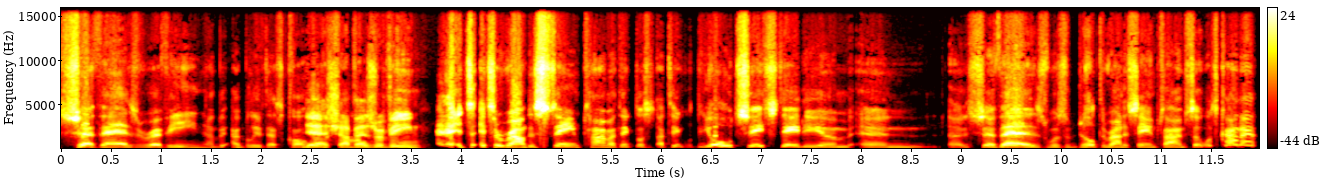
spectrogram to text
Chavez Ravine, I believe that's called. Yeah, Chavez Ravine. And it's it's around the same time. I think those. I think the old Shea Stadium and uh, Chavez was built around the same time. So it was kind of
